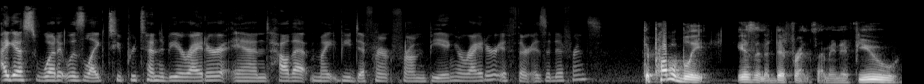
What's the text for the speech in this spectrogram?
I guess, what it was like to pretend to be a writer and how that might be different from being a writer, if there is a difference? There probably isn't a difference. I mean, if you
